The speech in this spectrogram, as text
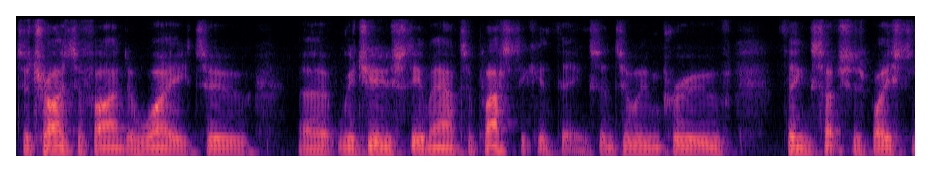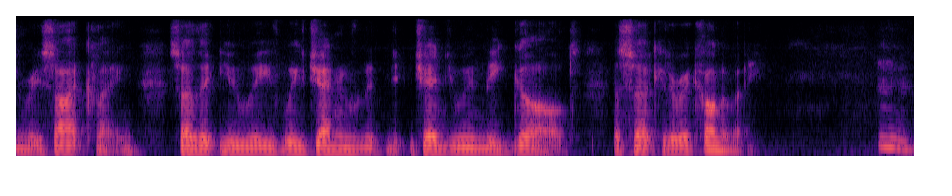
to try to find a way to uh, reduce the amount of plastic in things and to improve things such as waste and recycling so that you we've, we've genuinely, genuinely got a circular economy. Mm.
